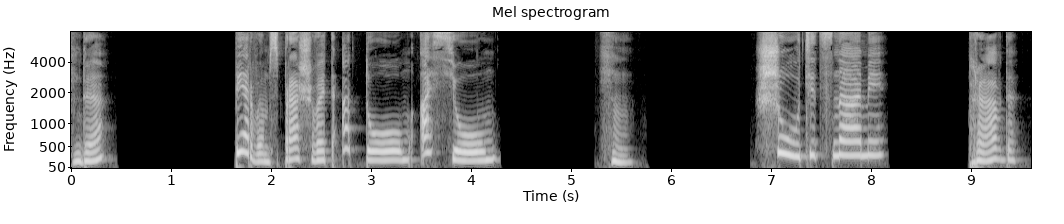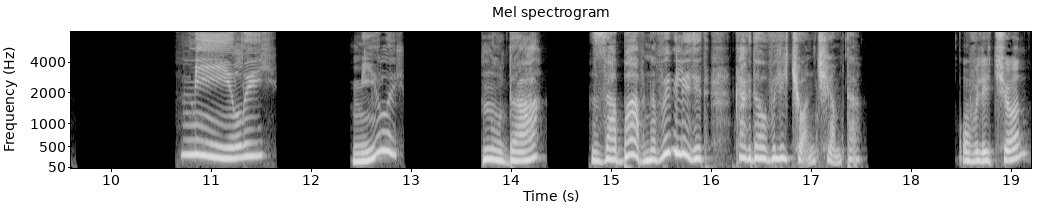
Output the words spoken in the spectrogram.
«Да?» Первым спрашивает о том, о сём. Хм. Шутит с нами. Правда? Милый. Милый? Ну да. Забавно выглядит, когда увлечен чем-то. Увлечен?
